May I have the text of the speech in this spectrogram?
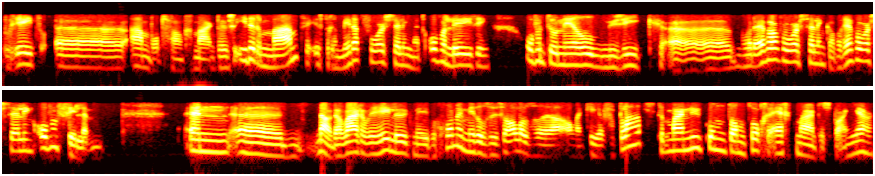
breed eh, aanbod van gemaakt. Dus iedere maand is er een middagvoorstelling met of een lezing of een toneel, muziek, eh whatever voorstelling, cabaretvoorstelling of een film. En eh, nou, daar waren we heel leuk mee begonnen. Inmiddels is alles al een keer verplaatst. Maar nu komt dan toch echt Maarten Spanjer.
